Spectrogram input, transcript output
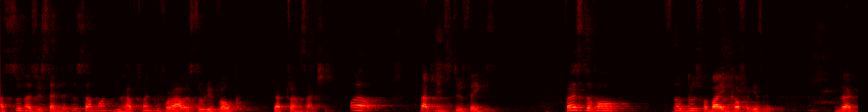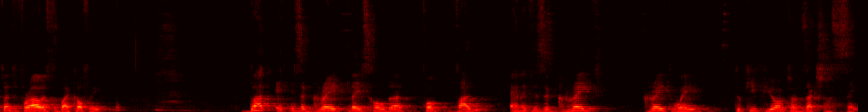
as soon as you send it to someone, you have 24 hours to revoke that transaction. Well, that means two things. First of all, it's not good for buying coffee, is it? It's like 24 hours to buy coffee. But it is a great placeholder for value. And it is a great, great way to keep your transactions safe.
